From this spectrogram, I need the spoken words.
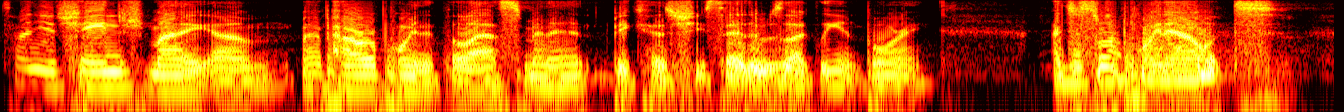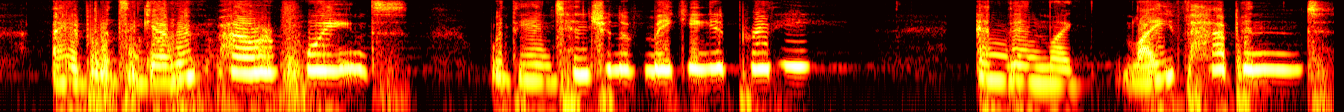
Tanya changed my, um, my PowerPoint at the last minute because she said it was ugly and boring. I just want to point out, I had put together the PowerPoint with the intention of making it pretty, and then like life happened,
